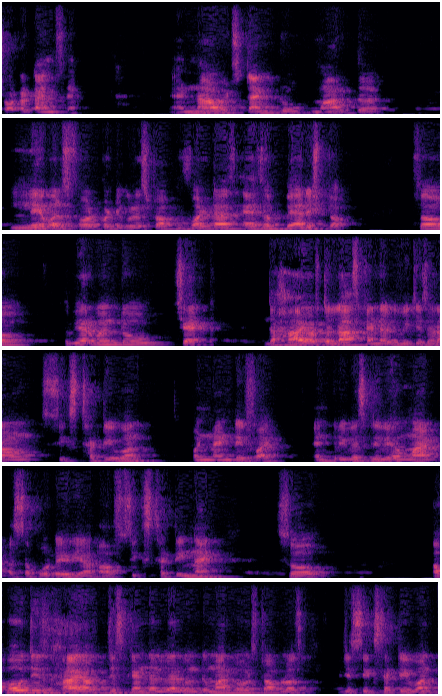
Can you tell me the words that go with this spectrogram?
shorter time frame. And now it's time to mark the levels for particular stock Voltas as a bearish stock. So we are going to check the high of the last candle, which is around 631.95. And previously we have marked a support area of 639. So above this high of this candle, we are going to mark our stop loss, which is 631.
